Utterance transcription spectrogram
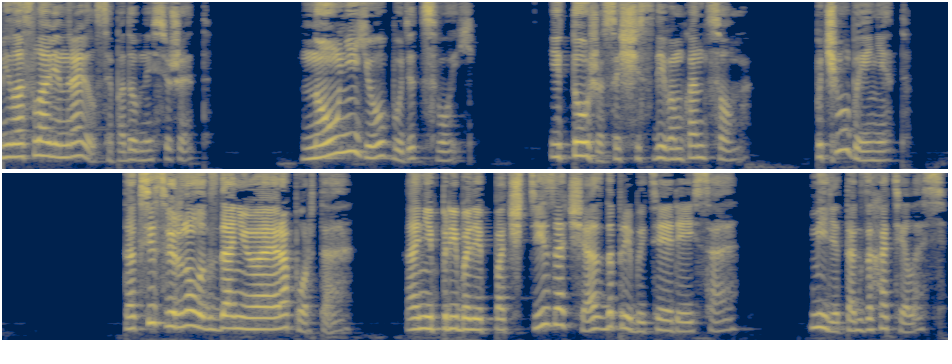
Милославе нравился подобный сюжет. Но у нее будет свой. И тоже со счастливым концом. Почему бы и нет? Такси свернуло к зданию аэропорта. Они прибыли почти за час до прибытия рейса. Миле так захотелось.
